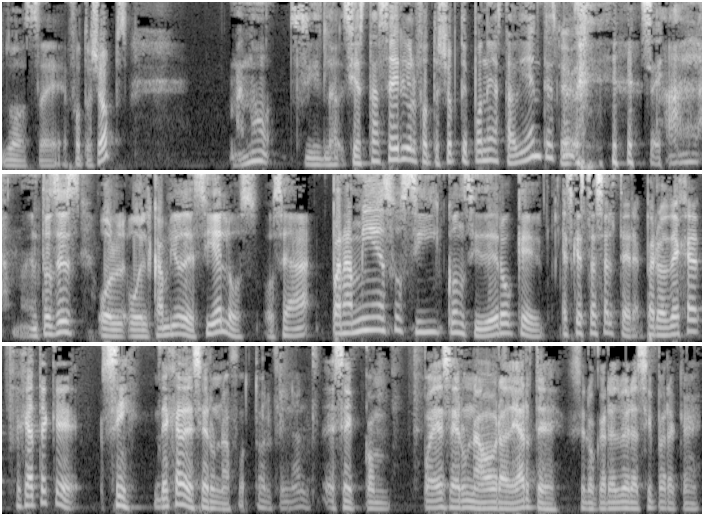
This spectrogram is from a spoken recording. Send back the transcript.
los eh, Photoshops. Mano, si, si está serio el Photoshop te pone hasta dientes, pues. sí. Entonces, o, o, el cambio de cielos. O sea, para mí eso sí considero que... Es que estás altera. Pero deja, fíjate que sí, deja de ser una foto al final. Ese, puede ser una obra de arte, si lo querés ver así para que,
